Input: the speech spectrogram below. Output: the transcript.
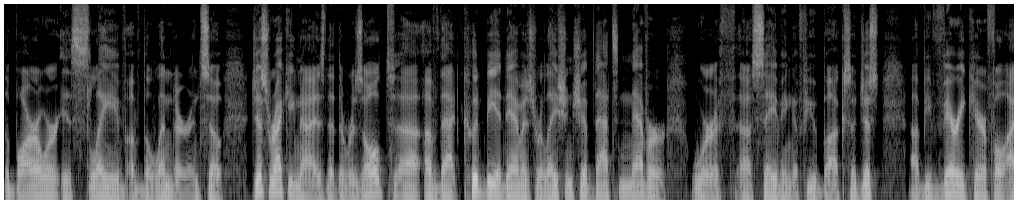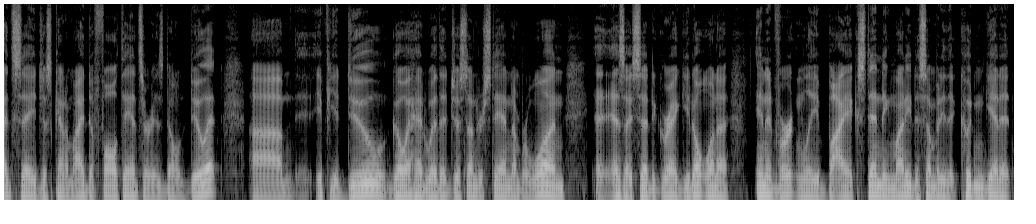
the borrower is slave of the lender. And so just recognize that the result uh, of that could be a damaged relationship. That's never worth uh, saving a few bucks. So just uh, be very careful. I'd say just kind of my default answer is don't do it. Um, if you do, go ahead with it. Just understand number one, as I said to Greg, you don't want to inadvertently by extending money to somebody that couldn't get it,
